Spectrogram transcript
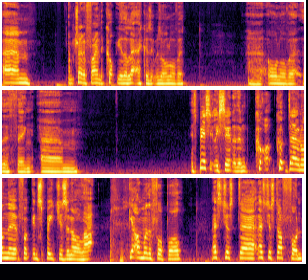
Um, I'm trying to find a copy of the letter because it was all over, uh, all over the thing. Um, it's basically saying to them, cut, cut down on the fucking speeches and all that. Get on with the football. Let's just uh, let's just have fun,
